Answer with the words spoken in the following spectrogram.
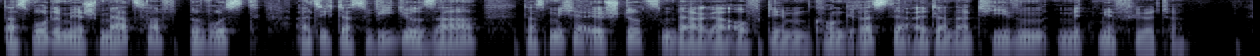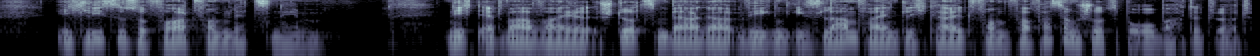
Das wurde mir schmerzhaft bewusst, als ich das Video sah, das Michael Stürzenberger auf dem Kongress der Alternativen mit mir führte. Ich ließ es sofort vom Netz nehmen. Nicht etwa, weil Stürzenberger wegen Islamfeindlichkeit vom Verfassungsschutz beobachtet wird.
